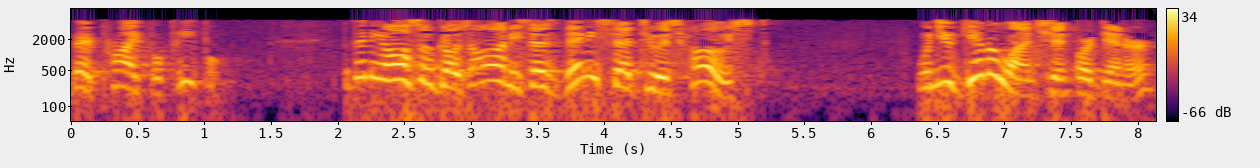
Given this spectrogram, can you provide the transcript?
very prideful people. But then he also goes on, he says, Then he said to his host, When you give a luncheon or dinner,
